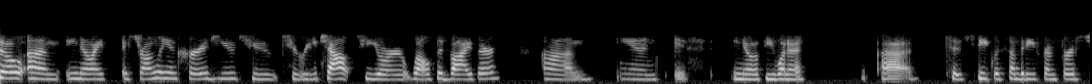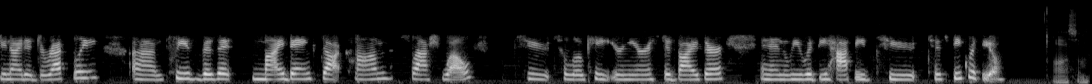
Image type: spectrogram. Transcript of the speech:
so um, you know, I, I, strongly encourage you to to reach out to your wealth advisor, um, and if you know if you want to uh, to speak with somebody from First United directly, um, please visit mybank.com slash wealth to to locate your nearest advisor, and we would be happy to to speak with you. Awesome.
